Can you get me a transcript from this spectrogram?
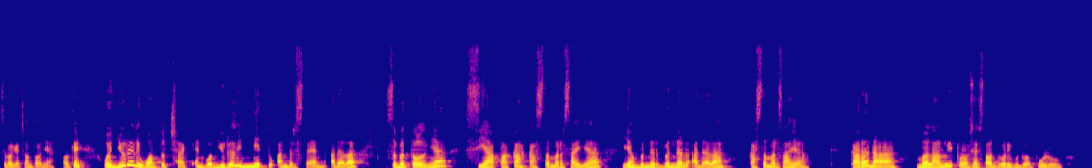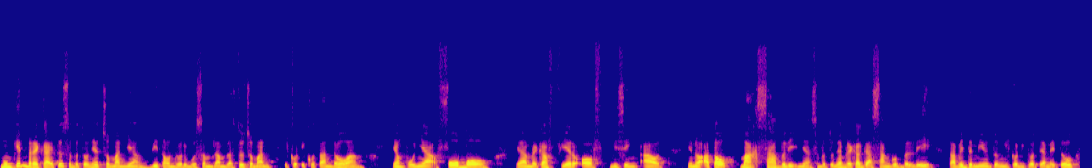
sebagai contohnya. Oke, okay? what you really want to check and what you really need to understand adalah sebetulnya siapakah customer saya yang benar-benar adalah customer saya. Karena melalui proses tahun 2020, mungkin mereka itu sebetulnya cuman yang di tahun 2019 itu cuman ikut-ikutan doang, yang punya FOMO, ya mereka fear of missing out you know, atau maksa belinya. Sebetulnya mereka nggak sanggup beli, tapi demi untuk ngikut-ikutan itu,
